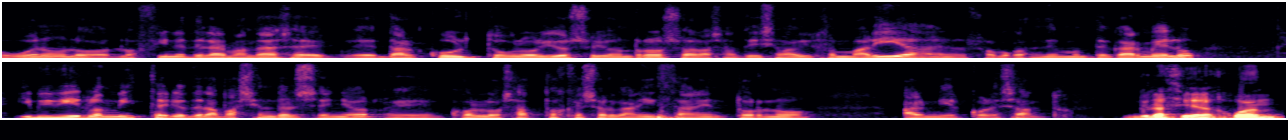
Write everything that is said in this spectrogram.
pues bueno, los, fines de la hermandad es eh, dar culto glorioso y honroso a la Santísima Virgen María en su vocación del Monte Carmelo y vivir los misterios de la pasión del Señor con los actos que se organizan en torno al miércoles santo. Gracias, Juan.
